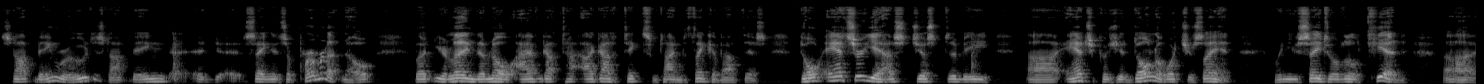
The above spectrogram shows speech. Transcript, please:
It's not being rude, it's not being uh, uh saying it's a permanent no, but you're letting them know I haven't got time. I got to take some time to think about this. Don't answer yes just to be uh, answer because you don't know what you're saying. When you say to a little kid, uh,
